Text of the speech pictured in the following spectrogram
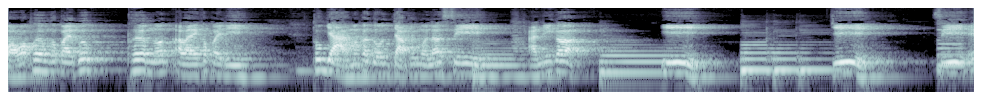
บอกว่าเพิ่มเข้าไปปุ๊บเพิ่มโน้ตอะไรเข้าไปดี ทุกอย่างมันก็โดนจับไปหมดแล้ว C อันนี้ก็ E G C A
